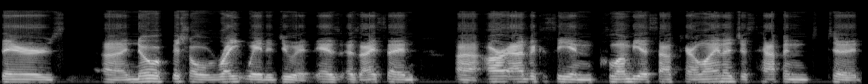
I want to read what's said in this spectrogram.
there's uh, no official right way to do it. As as I said, uh, our advocacy in Columbia, South Carolina, just happened to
